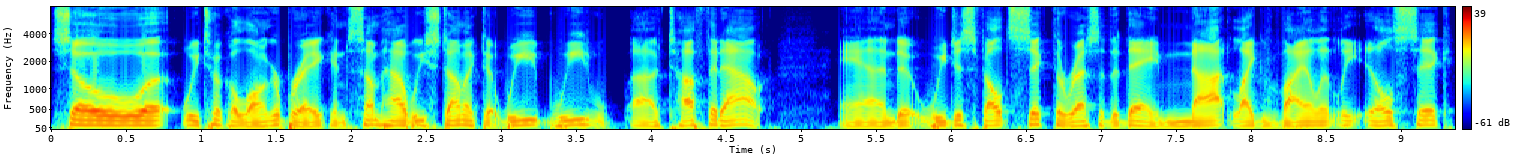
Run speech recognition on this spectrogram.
So uh, we took a longer break, and somehow we stomached it. We we uh, toughed it out, and we just felt sick the rest of the day. Not like violently ill sick,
